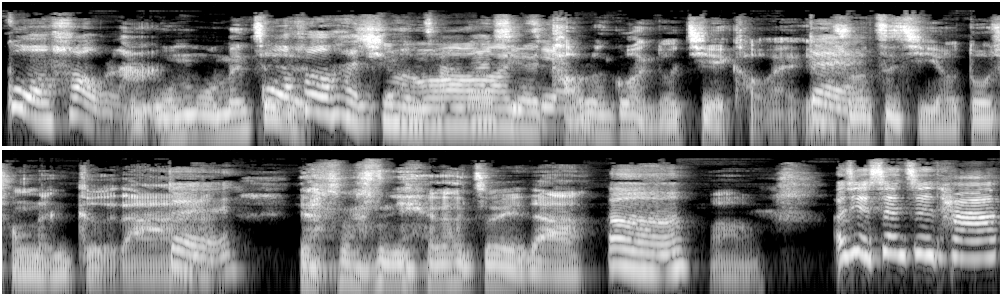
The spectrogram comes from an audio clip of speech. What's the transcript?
过后啦，我们我们这个过后很新闻很长娃娃也段时间讨论过很多借口，哎，有对说自己有多重人格的啊，对，，有说你喝醉的啊，嗯，啊，而且甚至他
